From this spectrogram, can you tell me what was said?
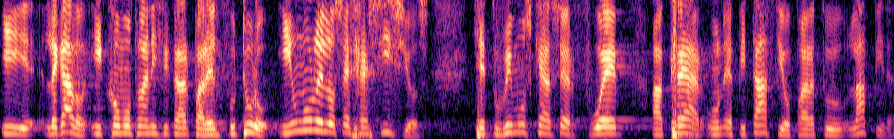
y, legado y cómo planificar para el futuro. Y uno de los ejercicios que tuvimos que hacer fue ah, crear un epitafio para tu lápida.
